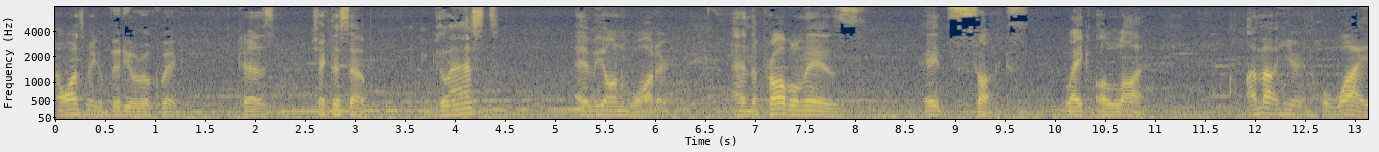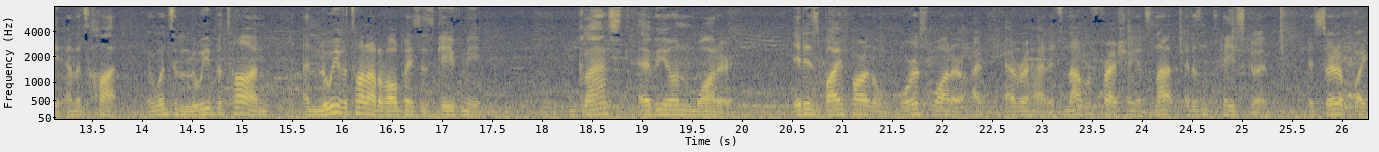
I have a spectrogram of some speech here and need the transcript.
I wanted to make a video real quick because check this out. Glassed Evian water. And the problem is it sucks like a lot. I'm out here in Hawaii and it's hot. I went to Louis Vuitton and Louis Vuitton out of all places gave me glassed Evian water. It is by far the worst water I've ever had. It's not refreshing. It's not, it doesn't taste good. It's straight up like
